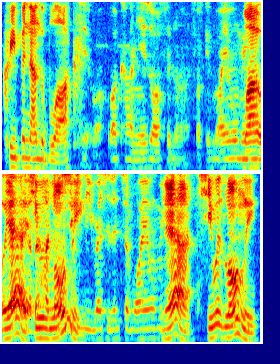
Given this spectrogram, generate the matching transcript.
creeping down the block. Yeah, while, Kanye's off in uh, fucking Wyoming. Wow, yeah, Yeah, she was 160 lonely. residents of Wyoming. Yeah, she was lonely.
